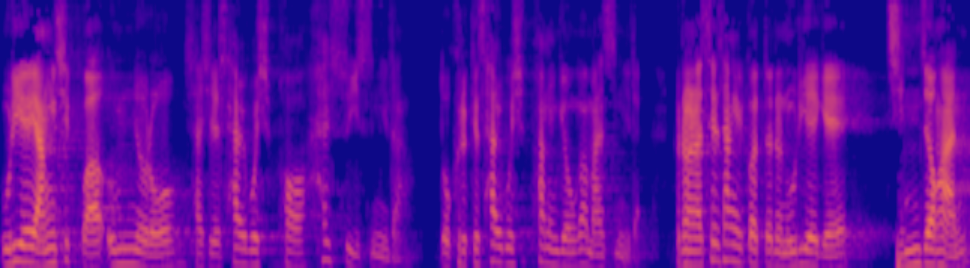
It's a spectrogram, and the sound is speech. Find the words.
우리의 양식과 음료로 사실 살고 싶어 할 수 있습니다. 또 그렇게 살고 싶어 하는 경우가 많습니다. 그러나 세상의 것들은 우리에게 진정한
